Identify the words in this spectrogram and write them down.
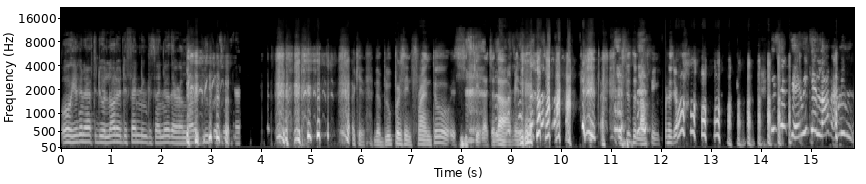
Oh, you're gonna have to do a lot of defending because I know there are a lot of bloopers in here. okay, the bloopers in front too is sikit aja lah. I mean, it's is the laughing. It's okay. We can laugh. I mean,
